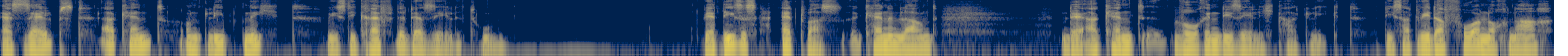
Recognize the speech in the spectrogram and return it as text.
es selbst erkennt und liebt nicht, wie es die Kräfte der Seele tun. Wer dieses etwas kennenlernt, der erkennt, worin die Seligkeit liegt. Dies hat weder vor noch nach,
